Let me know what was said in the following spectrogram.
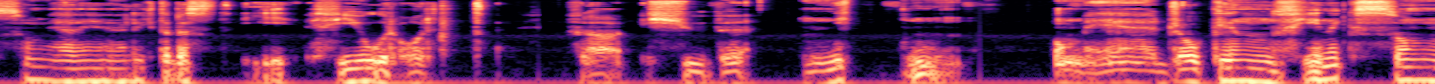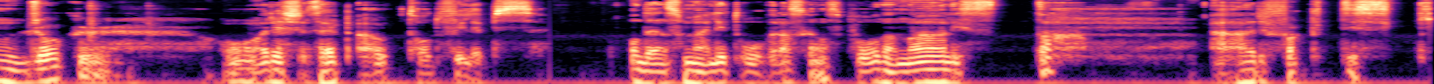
som jeg likte best i fjoråret, fra 2019. Og med Joken Phoenix som joker, og regissert av Todd Phillips. Og den som er litt overraskende på denne lista, er faktisk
